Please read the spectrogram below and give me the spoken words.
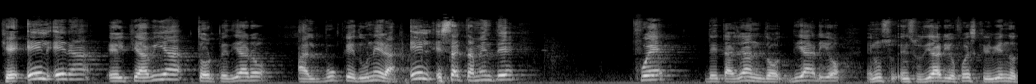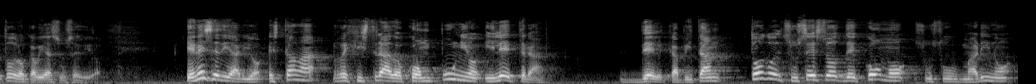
que él era el que había torpedeado al buque Dunera. Él exactamente fue detallando diario, en, en su diario fue escribiendo todo lo que había sucedido. En ese diario estaba registrado con puño y letra del capitán todo el suceso de cómo su submarino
